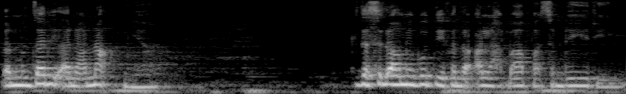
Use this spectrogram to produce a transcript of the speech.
dan menjadi anak-anaknya, kita sedang mengikuti kehendak Allah Bapa sendiri.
